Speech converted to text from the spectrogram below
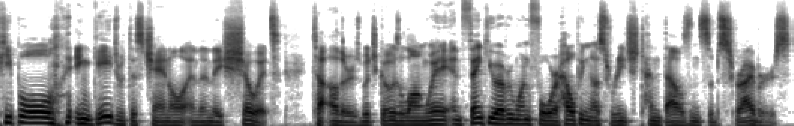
people engage with this channel and then they show it to others, which goes a long way. And thank you everyone for helping us reach 10,000 subscribers.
